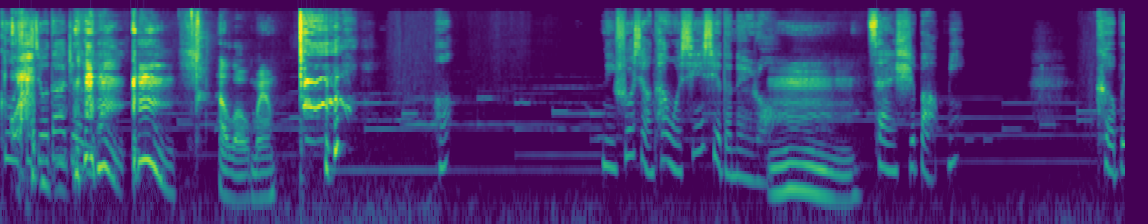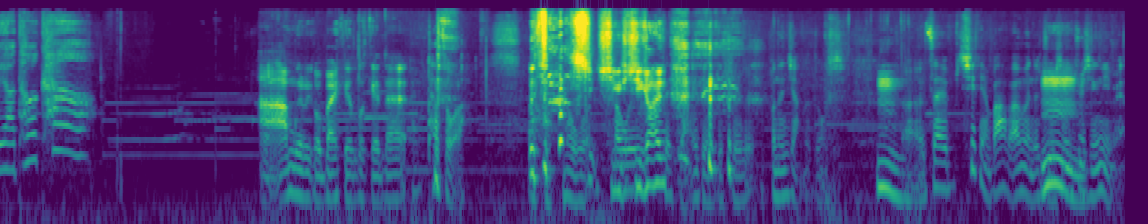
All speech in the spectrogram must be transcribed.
故事就到这里了。Hello, ma'am. 你说想看我新写的内容，Mmm. 暂时保密，可不要偷看哦。I'm gonna go back and look at that. 他走了。那我稍微再讲一点，就是不能讲的东西。Hmm. 呃，在七点八版本的主线剧情里面，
